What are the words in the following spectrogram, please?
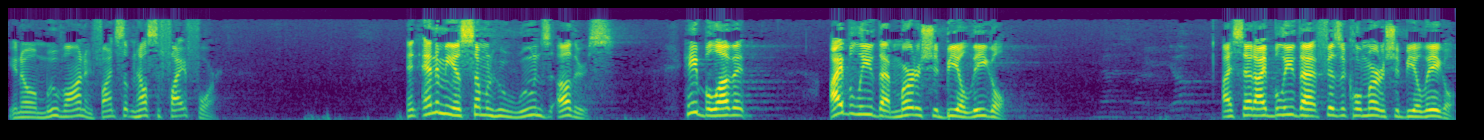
you know, move on and find something else to fight for. An enemy is someone who wounds others. Hey, beloved, I believe that murder should be illegal. I said I believe that physical murder should be illegal.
